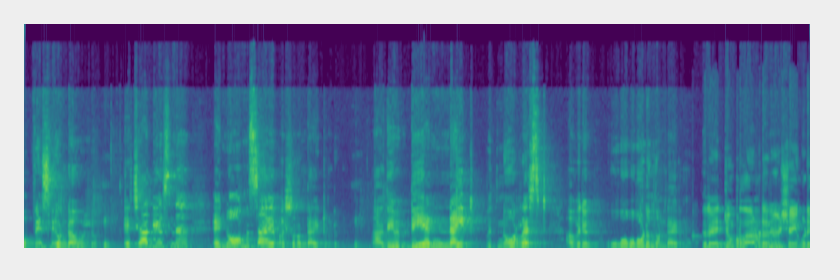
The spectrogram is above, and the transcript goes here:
ഒബ്വിയസ്ലി ഉണ്ടാവുമല്ലോ. എച്ച് ആർ ഡി എസിന് എനോമസ് ആയ പ്രഷർ ഉണ്ടായിട്ടുണ്ട്. Day and night with no rest അവർ ഓടുന്നുണ്ടായിരുന്നു. ഇതിൽ ഏറ്റവും പ്രധാനപ്പെട്ട ഒരു വിഷയം കൂടി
